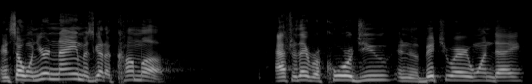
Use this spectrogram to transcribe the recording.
And so when your name is going to come up after they record you in an obituary one day,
